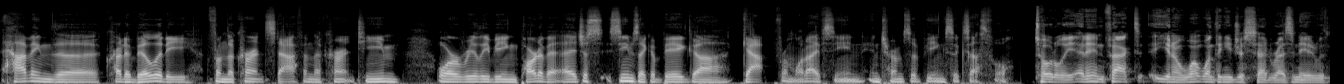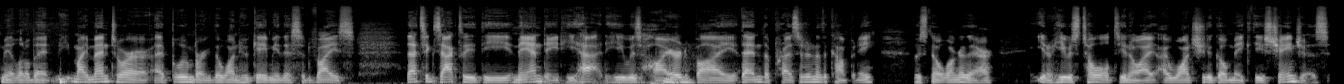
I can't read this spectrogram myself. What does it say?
having the credibility from the current staff and the current team or really being part of it. It just seems like a big uh, gap from what I've seen in terms of being successful. Totally. And in fact, you know, one, one thing you just said resonated with me a little bit. My mentor at Bloomberg, the one who gave me this advice, that's exactly the mandate he had. He was hired mm. by then the president of the company, who's no longer there you know, he was told, you know, I, I, want you to go make these changes.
